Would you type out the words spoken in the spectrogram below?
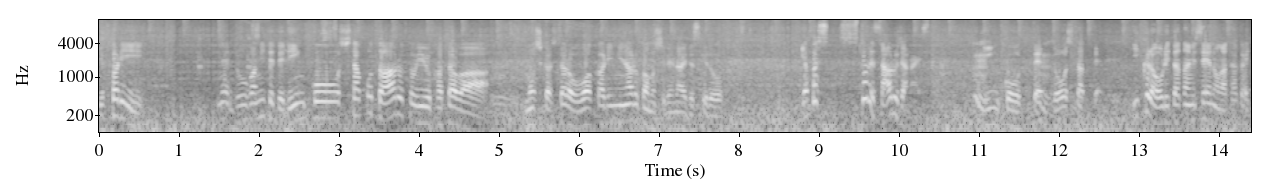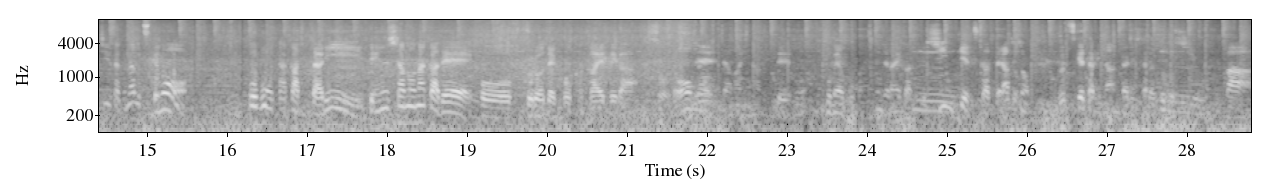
やっぱりね動画見てて輪行したことあるという方は、もしかしたらお分かりになるかもしれないですけどやっぱりスストレスあるじゃないですか。うん。輪行って、うん。どうしたって。いくら折りたたみ性能が高い小さくなるっつっても重たかったり、電車の中でこう袋でこう抱えてがどうもね邪魔になってもうご迷惑をかけてんじゃないかってうん。神経使ったりあとそのぶつけたりなんだりしたらどうしようとか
